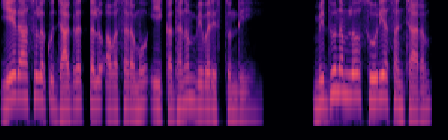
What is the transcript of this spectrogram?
ఏ రాసులకు జాగ్రత్తలు అవసరమో ఈ కథనం వివరిస్తుంది. మిథునంలో సూర్య సంచారం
